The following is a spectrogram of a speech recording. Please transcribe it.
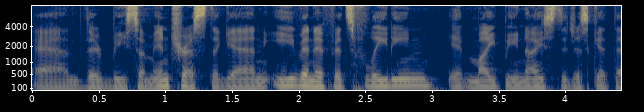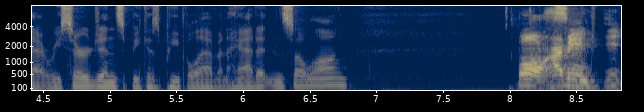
And there'd be some interest again, even if it's fleeting. It might be nice to just get that resurgence because people haven't had it in so long. Well, I mean, you,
